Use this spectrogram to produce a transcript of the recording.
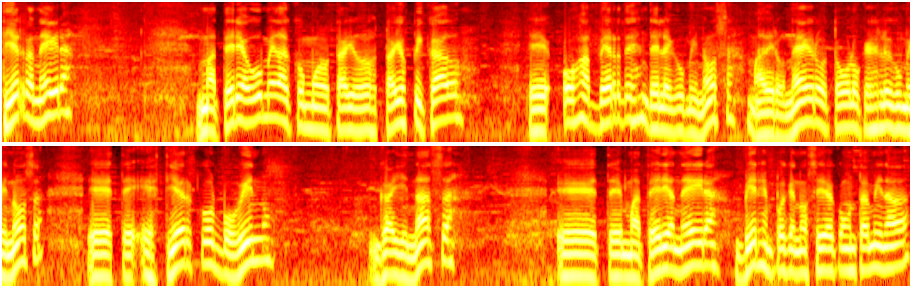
tierra negra, materia húmeda como tallos, tallos picados, eh, hojas verdes de leguminosa, madero negro, todo lo que es leguminosa, este, estiércol bovino, gallinaza, este, materia negra, virgen pues que no sea contaminada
